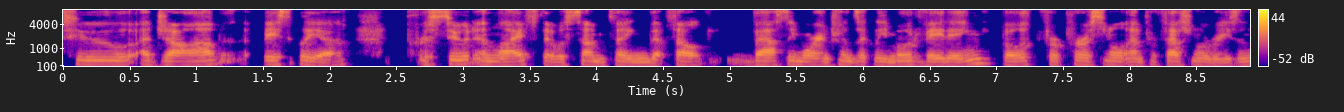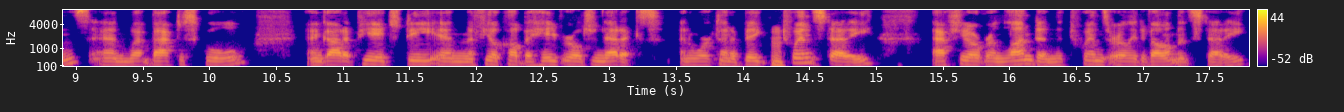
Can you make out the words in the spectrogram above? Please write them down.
to a job, basically a pursuit in life that was something that felt vastly more intrinsically motivating, both for personal and professional reasons, and went back to school and got a PhD in a field called behavioral genetics and worked on a big mm. twin study, actually over in London, the twins early development study,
